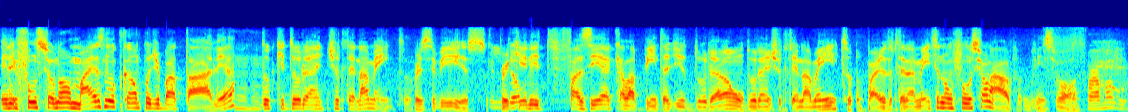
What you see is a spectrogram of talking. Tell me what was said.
Ele funcionou mais no campo de batalha uhum. do que durante o treinamento. Percebi isso. Ele porque deu... ele fazia aquela pinta de durão durante o treinamento, parte do treinamento, não funcionava, Vince Vaughn. De forma alguma.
